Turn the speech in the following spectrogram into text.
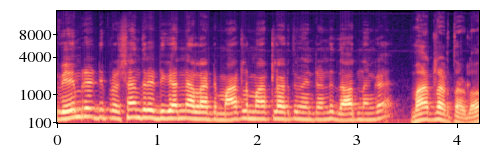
వేమిరెడ్డి ప్రశాంత్ రెడ్డి గారిని అలాంటి మాటలు మాట్లాడటం ఏంటండి దారుణంగా? మాట్లాడతాడు.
